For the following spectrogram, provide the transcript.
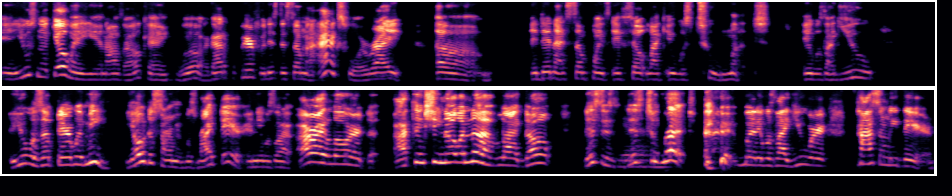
and you snuck your way in, I was like, okay, well, I gotta prepare for this. This is something I asked for, right? Um, and then at some points it felt like it was too much. It was like you you was up there with me. Your discernment was right there. And it was like, all right, Lord, I think she know enough. Like, don't this is yeah. this too much. but it was like you were constantly there.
